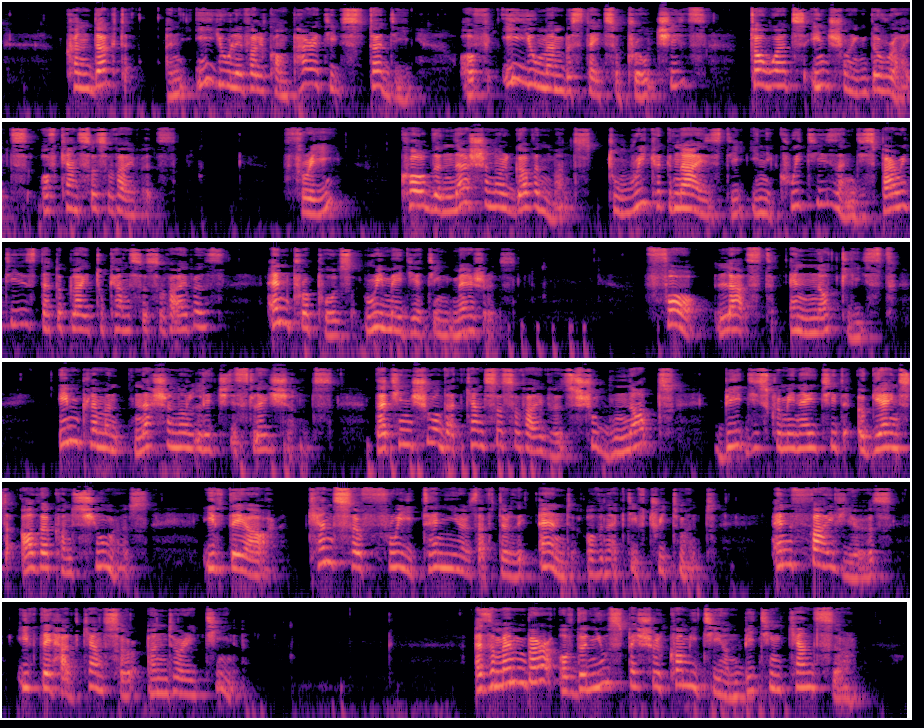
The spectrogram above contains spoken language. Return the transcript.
conduct an EU level comparative study of EU member states' approaches towards ensuring the rights of cancer survivors. Three, call the national governments to recognize the inequities and disparities that apply to cancer survivors and propose remediating measures. Four, last and not least, implement national legislations that ensure that cancer survivors should not be discriminated against other consumers if they are cancer free 10 years after the end of an active treatment and 5 years if they had cancer under 18. As a member of the new Special Committee on Beating Cancer,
